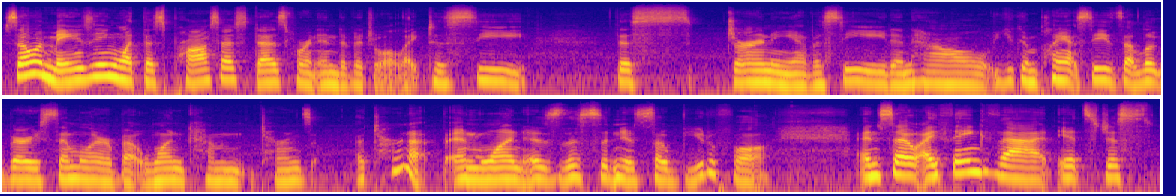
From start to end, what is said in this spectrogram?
so amazing what this process does for an individual, like to see this journey of a seed and how you can plant seeds that look very similar, but one come turns a turnip and one is this and it's so beautiful. And so I think that it's just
